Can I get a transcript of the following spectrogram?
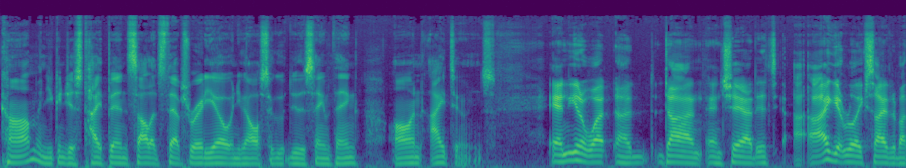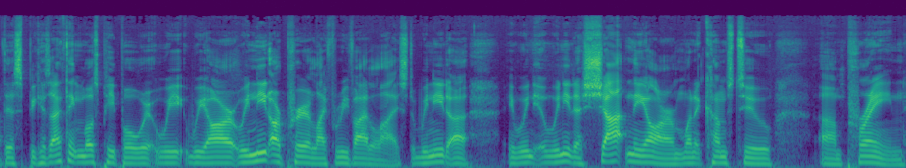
com, and you can just type in Solid Steps Radio, and you can also do the same thing on iTunes. And you know what, uh, Don and Chad, it's I get really excited about this because I think most people we, we, we are we need our prayer life revitalized. We need a we, we need a shot in the arm when it comes to um, praying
